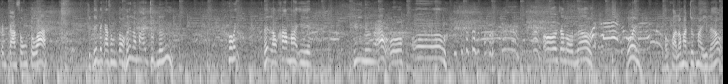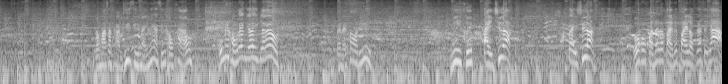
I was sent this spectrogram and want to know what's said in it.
เป็นการทรงตัว จุดนี้เป็นการทรงตัว เฮ้ย เรามาอีกจุดหนึ่งเฮ้ย เฮ้ย เราข้ามมาอีก ที่หนึ่งแล้ว โอ้โอ้โอ้จะหล่นแล้วโอ้ยของขวัญเรามาจุดใหม่อีกแล้ว เรามาสถานที่สีไหนเนี่ยสีขาวๆโอ้มีของเล่นเยอะอีกแล้วไปไหนต่อดี นี่คือไต่เชือกไต่เชือกโอ้ของขวัญน่าจะไต่ไม่ไปหรอกน่าจะยาก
